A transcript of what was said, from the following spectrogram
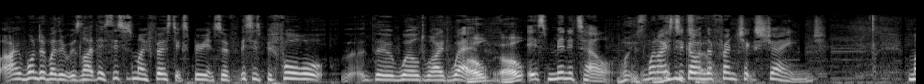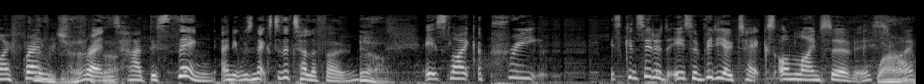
I wondered whether it was like this. This is my first experience of. This is before uh, the World Wide Web. Oh, oh. It's Minitel. What is when I used to go on the French exchange, my French even heard of friends had this thing, and it was next to the telephone. Yeah. It's like a pre. It's considered. It's a videotex online service, Wow. right?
